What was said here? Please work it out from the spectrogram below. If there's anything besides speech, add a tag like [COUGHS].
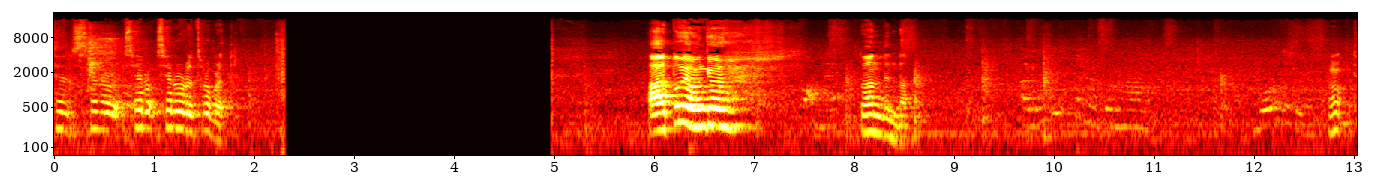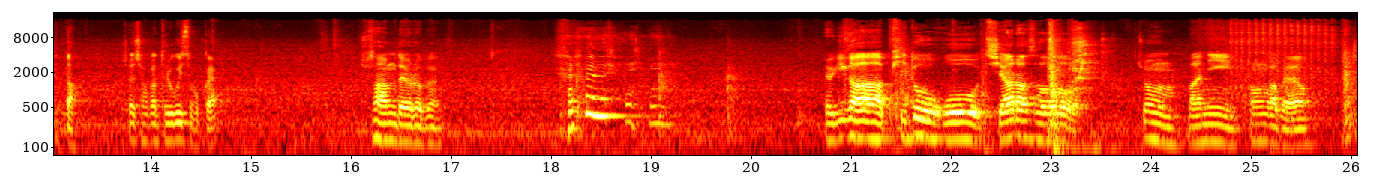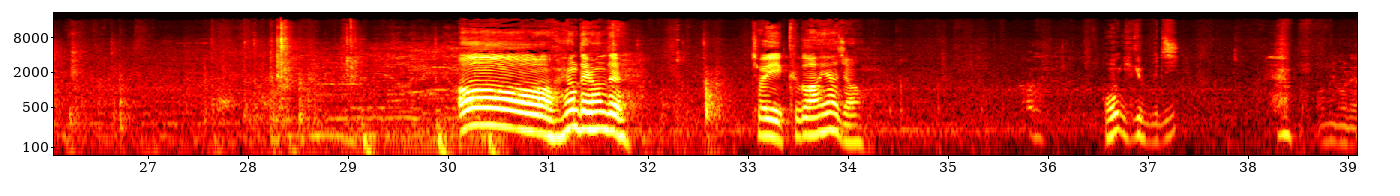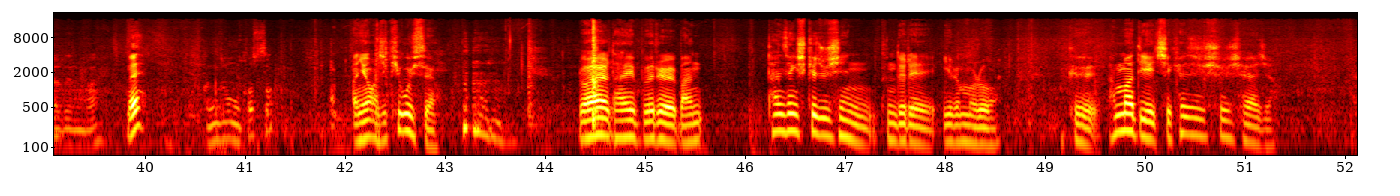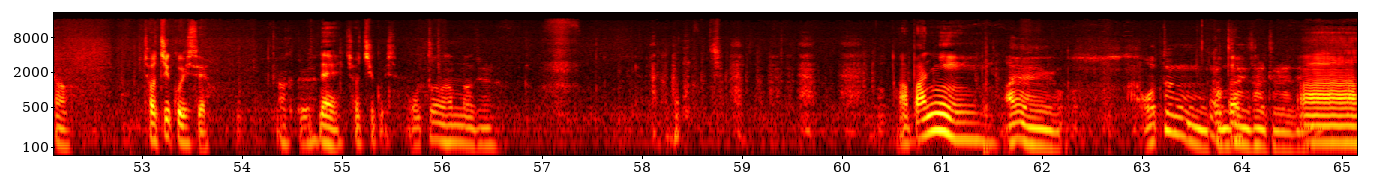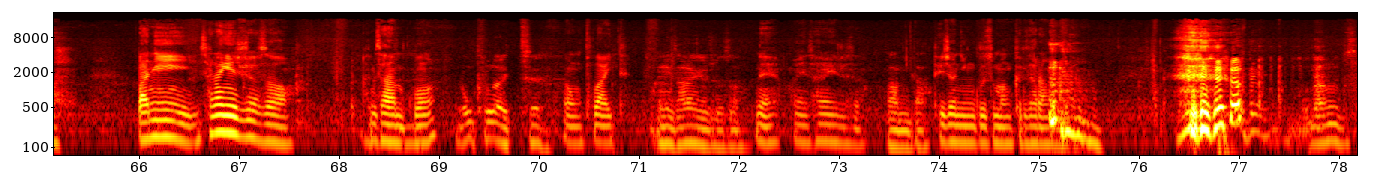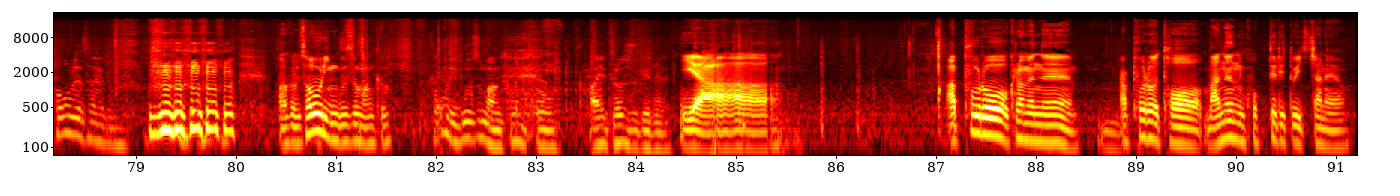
새, 새로 새로 세로를 틀어버렸다. 아 또 연결 또 안 된다. 응 됐다. 저 잠깐 들고 있어 볼까요? 죄송합니다 여러분. [LAUGHS] 여기가 비도 오고 지하라서 좀 많이 그런가 봐요. 어 형들 형들 저희 그거 해야죠. 어 이게 뭐지? 어느 걸 해야 되는 거야? 네? 방송은 껐어? 아니요 아직 키고 있어요. 로얄 다이브를 만, 탄생시켜 주신 분들의 이름으로 그 한마디씩 해주셔야죠. 형, 저 찍고 있어요. 아 그래? 네, 저 찍고 있어요. 어떤 한마디를? 아 빠니. 아니 아니 아, 어떤 감사 어떤? 인사를 드려야 돼? 아 많이 사랑해 주셔서 감사하고 Long Flight 형 flight. 많이 사랑해 줘서 네, 많이 사랑해 주셔서 감사합니다. 대전 인구수만큼 사랑합니다. [COUGHS] 나는 서울에 살고 [LAUGHS] 아 그럼 서울 인구수만큼? 서울 인구수만큼 또 많이 들어주기를. 이야. 앞으로 그러면은 음. 앞으로 더 많은 곡들이 또 있잖아요.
